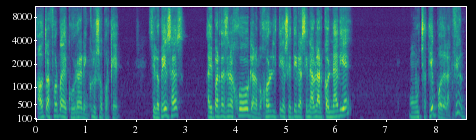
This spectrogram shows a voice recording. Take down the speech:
otra forma de currar incluso, porque si lo piensas, hay partes en el juego que a lo mejor el tío se tira sin hablar con nadie mucho tiempo de la acción.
